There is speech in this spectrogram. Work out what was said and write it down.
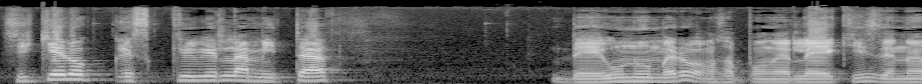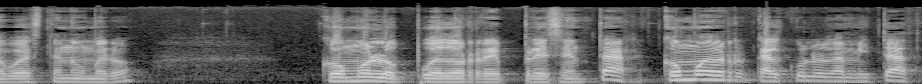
Si quiero escribir la mitad de un número, vamos a ponerle x de nuevo a este número, ¿cómo lo puedo representar? ¿Cómo calculo la mitad?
